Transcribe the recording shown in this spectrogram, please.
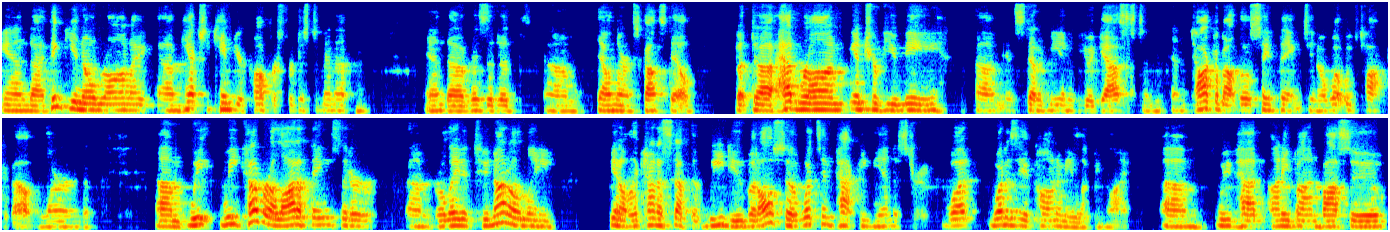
and I think you know Ron. I um, he actually came to your conference for just a minute and uh, visited um, down there in Scottsdale. But uh, had Ron interview me um, instead of me interview a guest and, and talk about those same things. You know what we've talked about and learned. Um, we we cover a lot of things that are um, related to not only you know the kind of stuff that we do, but also what's impacting the industry. What what is the economy looking like? Um, we've had Anirban Basu,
